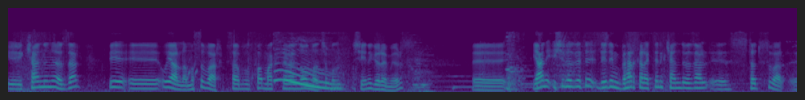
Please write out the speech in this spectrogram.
e, kendine özel bir e, uyarlaması var. Mesela bu max level'de olmadığı için bunun şeyini göremiyoruz. E, yani işin özeti dediğim gibi her karakterin kendi özel e, statüsü var. E,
